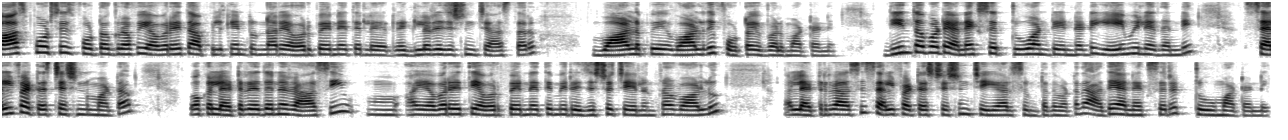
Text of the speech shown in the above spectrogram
పాస్పోర్ట్ సైజ్ ఫోటోగ్రఫీ ఎవరైతే అప్లికెంట్ ఉన్నారో ఎవరి పేరునైతే రెగ్యులరైజేషన్ చేస్తారో వాళ్ళ పే వాళ్ళది ఫోటో ఇవ్వాలన్నమాట అండి. దీంతోపాటు అనెక్సర్ టూ అంటే ఏంటంటే ఏమీ లేదండి. సెల్ఫ్ అటెస్టేషన్ అనమాట ఒక లెటర్ ఏదైనా రాసి ఎవరైతే ఎవరి పేరునైతే మీరు రిజిస్టర్ చేయాలనుకున్నారో వాళ్ళు ఆ లెటర్ రాసి సెల్ఫ్ అటెస్టేషన్ చేయాల్సి ఉంటుంది అనమాట అదే అనెక్సర్ టూ మాట అండి.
